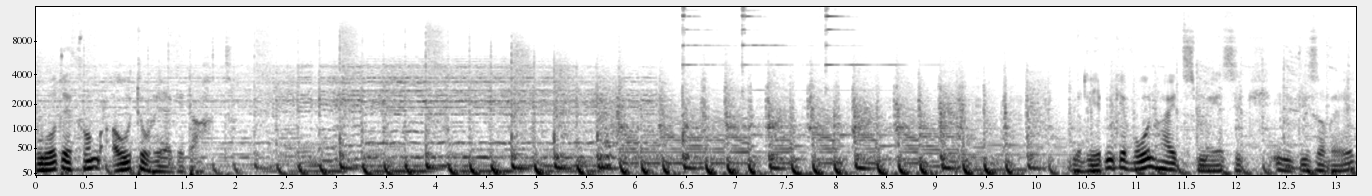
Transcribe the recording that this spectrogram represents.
wurde vom Auto her gedacht. Wir leben gewohnheitsmäßig in dieser Welt.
